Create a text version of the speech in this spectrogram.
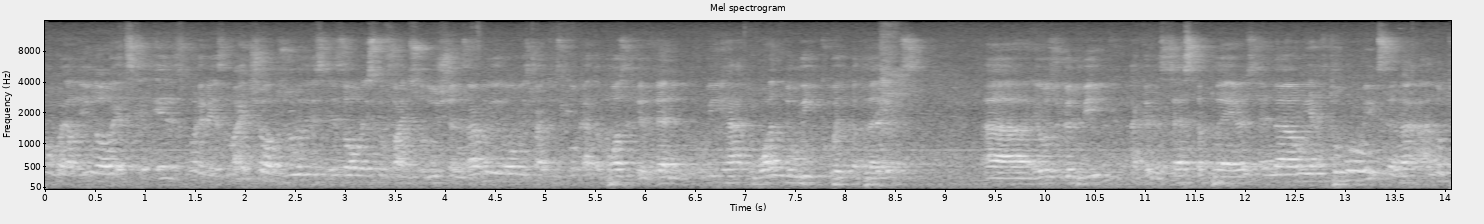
Oh, well, you know, it's, it is what it is. My job really is, is always to find solutions. I really always try to look at the positive. Then we had one week with the players. Uh, it was a good week. I could assess the players, and now we have two more weeks. And I, I look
